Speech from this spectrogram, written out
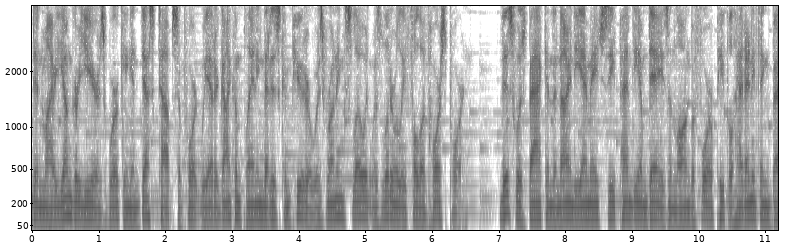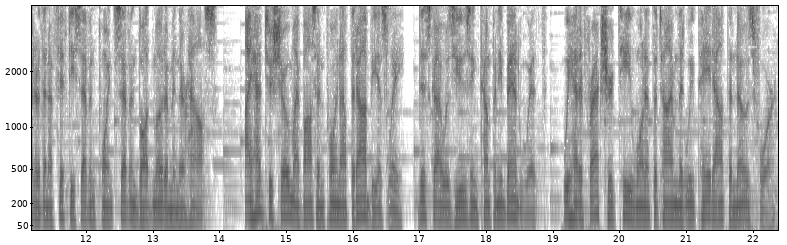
In my younger years working in desktop support we had a guy complaining that his computer was running slow it was literally full of horse porn. This was back in the 90 MHz Pentium days and long before people had anything better than a 57.7 baud modem in their house. I had to show my boss and point out that obviously, this guy was using company bandwidth, we had a fractured T1 at the time that we paid out the nose for,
